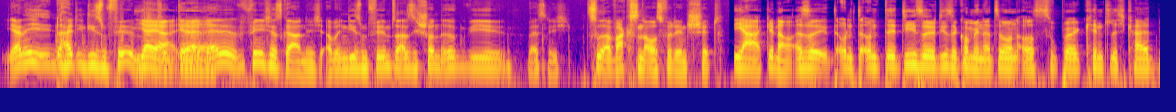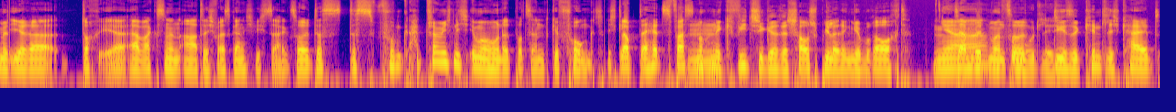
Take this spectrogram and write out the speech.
ja, nee, halt in diesem Film. Ja, ja, Also generell finde ich das gar nicht. Aber in diesem Film sah sie schon irgendwie, weiß nicht, zu erwachsen aus für den Shit. ja, genau, also und, und die- diese, diese Kombination aus super Kindlichkeit mit ihrer doch eher erwachsenen Art, ich weiß gar nicht, wie ich sagen soll, das, das hat für mich nicht immer 100% gefunkt. Ich glaube, da hätte es fast noch Mhm. eine quietschigere Schauspielerin gebraucht, Ja, damit man so vermutlich. diese Kindlichkeit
